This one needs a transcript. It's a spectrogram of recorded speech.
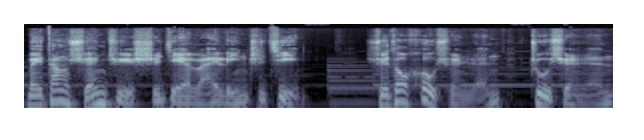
每当选举时节来临之际，许多候选人、助选人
